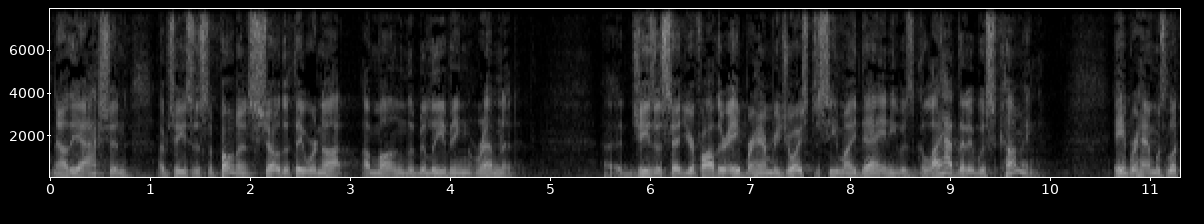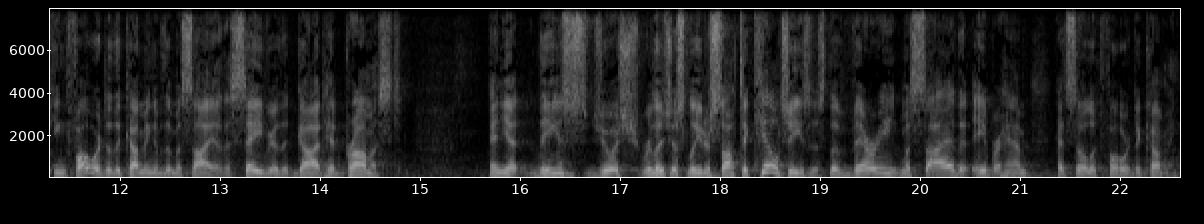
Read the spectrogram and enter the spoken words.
Now, the action of Jesus' opponents showed that they were not among the believing remnant. Uh, Jesus said, Your father Abraham rejoiced to see my day, and he was glad that it was coming. Abraham was looking forward to the coming of the Messiah, the Savior that God had promised. And yet, these Jewish religious leaders sought to kill Jesus, the very Messiah that Abraham had so looked forward to coming.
